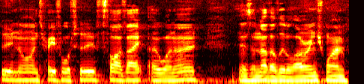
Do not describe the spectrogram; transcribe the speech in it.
29342 58010. There's another little orange one,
